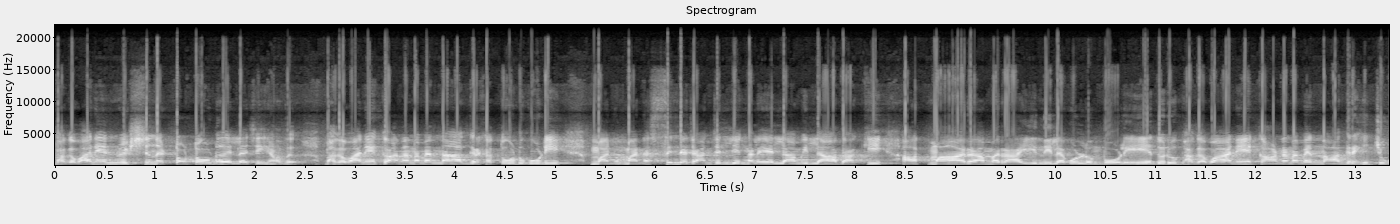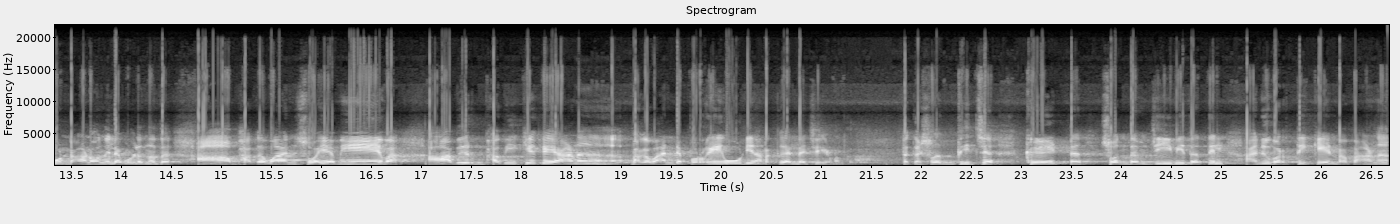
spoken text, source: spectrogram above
ഭഗവാനെ അന്വേഷിച്ച് നെട്ടോട്ടോടുകയല്ല ചെയ്യണത്. ഭഗവാനെ കാണണമെന്ന ആഗ്രഹത്തോടു കൂടി മന മനസ്സിന്റെ ചാഞ്ചല്യങ്ങളെയെല്ലാം ഇല്ലാതാക്കി ആത്മാരാമരായി നിലകൊള്ളുമ്പോൾ ഏതൊരു ഭഗവാനെ കാണണമെന്ന് ആഗ്രഹിച്ചുകൊണ്ടാണോ നിലകൊള്ളുന്നത്? ആ ഭഗവാൻ സ്വയമേവ ആവിർഭവിക്കുകയാണ്. ഭഗവാന്റെ പുറകെ ഓടി നടക്കുകയല്ല ചെയ്യണത്. ഇതൊക്കെ ശ്രദ്ധിച്ച് കേട്ട് സ്വന്തം ജീവിതത്തിൽ അനുവർത്തിക്കേണ്ടതാണ്.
